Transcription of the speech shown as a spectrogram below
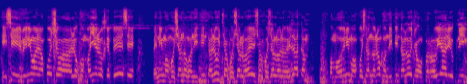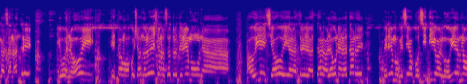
Y sí, venimos en apoyo a los compañeros de GPS, venimos apoyando con distintas luchas, apoyarlo a ellos, apoyarlo a los de LATAM, como venimos apoyándonos con distintas luchas, con Ferroviario, Clínica San Andrés. Y bueno, hoy estamos apoyándolo a ellos, nosotros tenemos una audiencia hoy a las 3 de la tarde, a la 1 de la tarde, esperemos que sea positiva, el gobierno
